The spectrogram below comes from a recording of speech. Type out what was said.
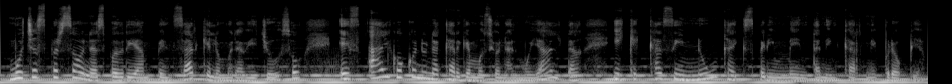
Muchas personas podrían pensar que lo maravilloso es algo con una carga emocional muy alta y que casi nunca experimentan en carne propia.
